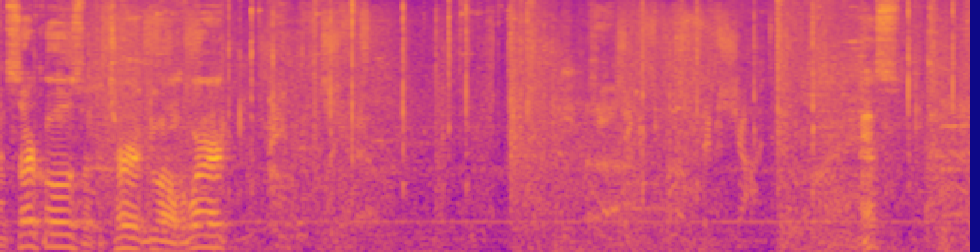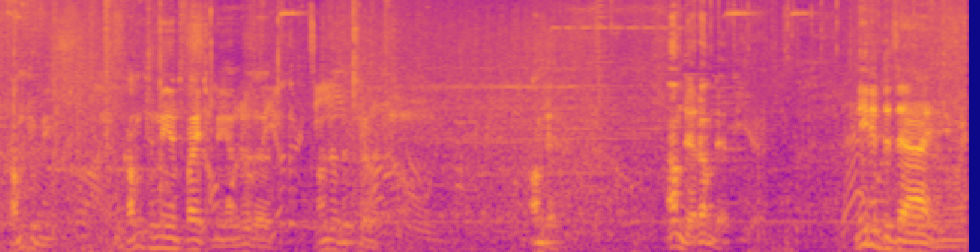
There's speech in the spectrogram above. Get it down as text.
In circles, let the turret do all the work. Yes. Come to me. Come to me and fight me under the under the turret. I'm dead. I'm dead, I'm dead. Needed to die anyway.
